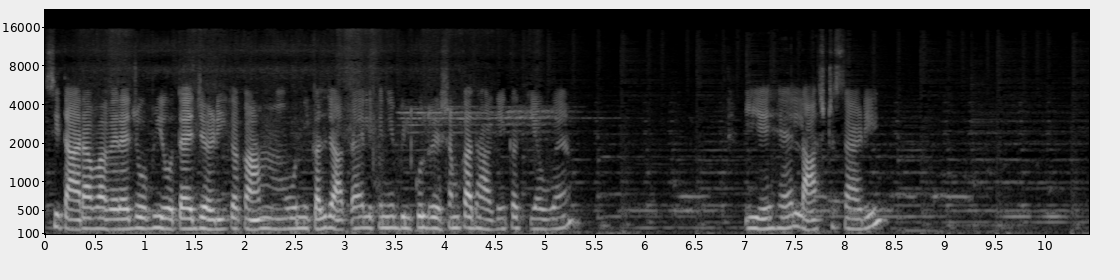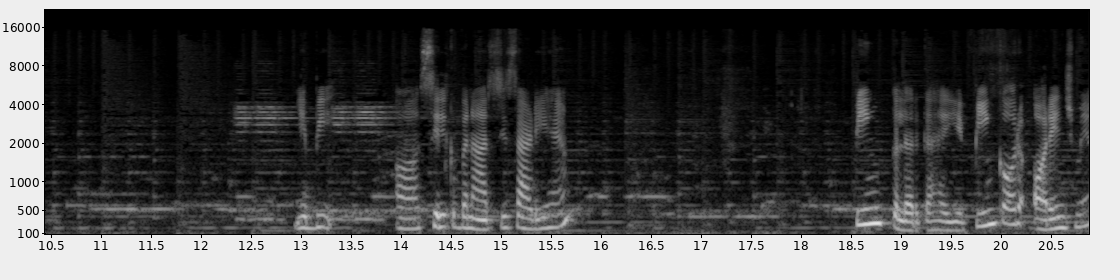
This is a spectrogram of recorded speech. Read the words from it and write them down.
सितारा वगैरह जो भी होता है जड़ी का काम वो निकल जाता है। लेकिन ये बिल्कुल रेशम का धागे का किया हुआ है। ये है लास्ट साड़ी। ये भी आ, सिल्क बनारसी साड़ी है। पिंक कलर का है ये। पिंक और ऑरेंज में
